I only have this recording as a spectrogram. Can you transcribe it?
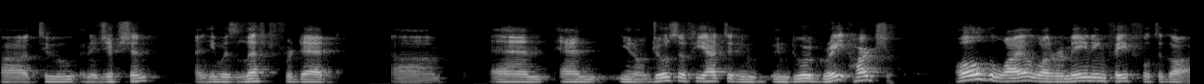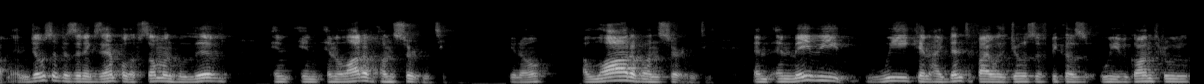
uh, to an Egyptian, and he was left for dead. Um, and and you know Joseph, he had to en- endure great hardship, all the while while remaining faithful to God. And Joseph is an example of someone who lived in in, in a lot of uncertainty. You know, a lot of uncertainty. And, and maybe we can identify with Joseph because we've gone through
